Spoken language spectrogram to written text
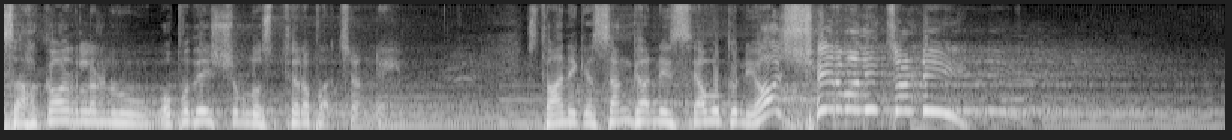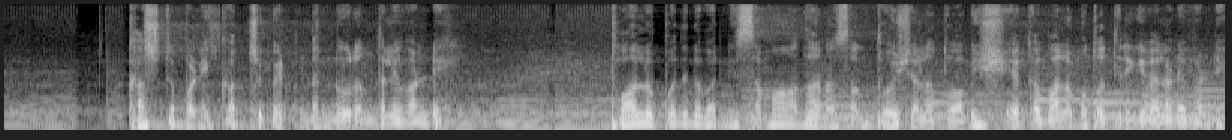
సహకారులను ఉపదేశంలో స్థిరపరచండి. స్థానిక సంఘాన్ని సేవకుని ఆశీర్వదించండి. కష్టపడి ఖర్చు పెట్టిన నూరంతలు ఇవ్వండి. పాలు పొందినవన్నీ సమాధాన సంతోషాలతో అభిషేక బలముతో తిరిగి వెళ్ళనివ్వండి.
